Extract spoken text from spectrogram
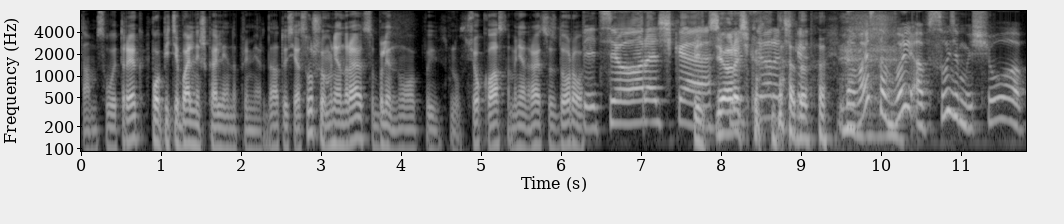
там свой трек по пятибальной шкале, например, да, то есть я слушаю, мне нравится, блин, ну, ну все классно, мне нравится, здорово. Пятерочка. Пятерочка. Пятерочка. Да, да, да. Давай с тобой обсудим еще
